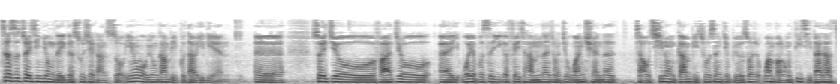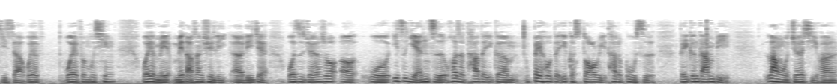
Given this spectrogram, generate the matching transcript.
这是最近用的一个书写感受，因为我用钢笔不到一年，呃，所以就反正就呃，我也不是一个非常那种就完全的早期那种钢笔出身，就比如说万宝龙第几代到几代，我也我也分不清，我也没没打算去理呃理解，我只觉得说呃，我一支颜值或者它的一个背后的一个 story，它的故事的一根钢笔。让我觉得喜欢，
